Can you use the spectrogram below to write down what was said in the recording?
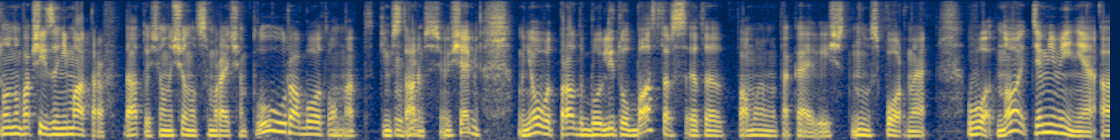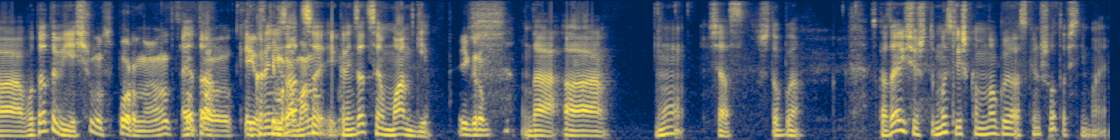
он вообще из аниматоров, да, то есть он еще над Самурай Чамплу работал, над mm-hmm. старыми всеми вещами. У него вот, правда, был Little Busters, это, по-моему, такая вещь, ну, спорная. Вот, но, тем не менее, э, вот эта вещь... Почему спорная? Это экранизация, экранизация манги. Играм. Да, э, ну, сейчас, чтобы сказать еще, что мы слишком много скриншотов снимаем.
